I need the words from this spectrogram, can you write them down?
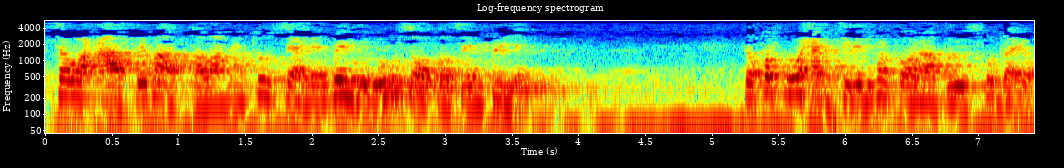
isagoo caafimaad qabaan intuu seexday maydu lagu soo toosay muxuu yahay? De qofku waxaan jirin marka hore hadduu isku dayo.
